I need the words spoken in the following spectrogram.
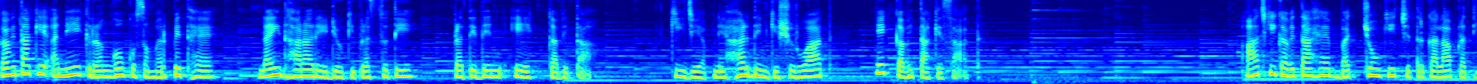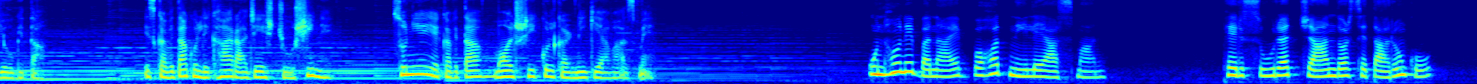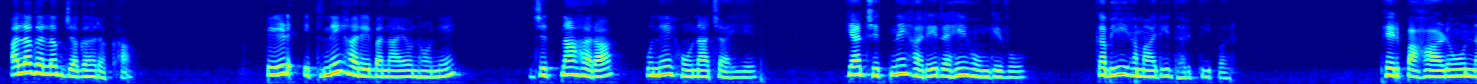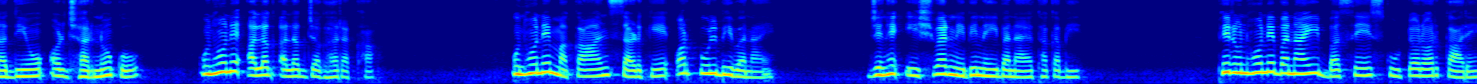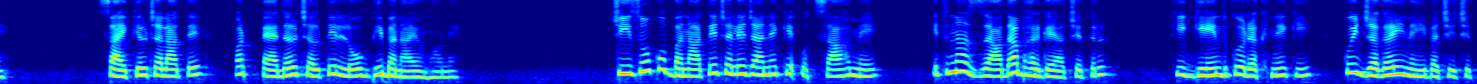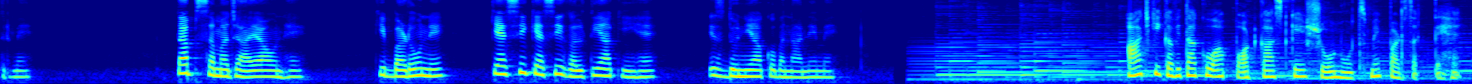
कविता के अनेक रंगों को समर्पित है नई धारा रेडियो की प्रस्तुति, प्रतिदिन एक कविता। कीजिए अपने हर दिन की शुरुआत एक कविता के साथ। आज की कविता है बच्चों की चित्रकला प्रतियोगिता। इस कविता को लिखा राजेश जोशी ने। सुनिए यह कविता मौल श्री कुलकर्णी की आवाज़ में। उन्होंने बनाए बहुत नीले आसमान। फिर सूरज, चाँद और सितारों को अलग अलग जगह रखा। पेड़ इतने हरे बनाए उन्होंने, जितना हरा उन्हें होना चाहिए, या जितने हरे रहे होंगे वो कभी हमारी धरती पर। फिर पहाड़ों, नदियों और झरनों को उन्होंने अलग अलग जगह रखा। उन्होंने मकान, सड़कें और पुल भी बनाए, जिन्हें ईश्वर ने भी नहीं बनाया था कभी। फिर उन्होंने बनाई बसें, स्कूटर और कारें। साइकिल चलाते और पैदल चलते लोग भी बनाए उन्होंने। चीज़ों को बनाते चले जाने के उत्साह में इतना ज़्यादा भर गया चित्र कि गेंद को रखने की कोई जगह ही नहीं बची चित्र में। तब समझ आया उन्हें कि बड़ों ने कैसी कैसी गलतियाँ की हैं इस दुनिया को बनाने में। आज की कविता को आप पॉडकास्ट के शो नोट्स में पढ़ सकते हैं।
